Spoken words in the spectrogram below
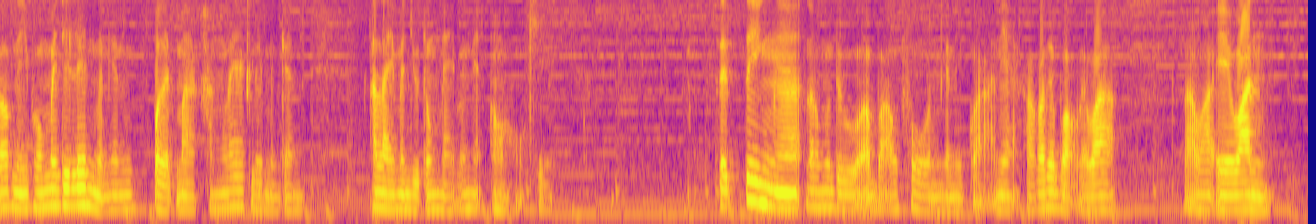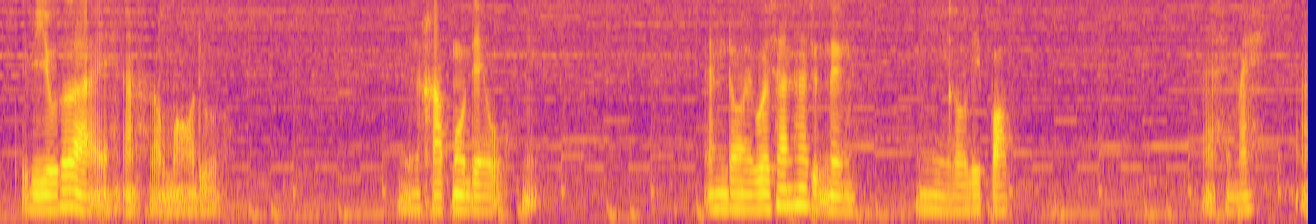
รอบนี้เพราะไม่ได้เล่นเหมือนกัน เปิดมาครั้งแรกเลยเหมือนกัน อะไรมันอยู่ตรงไหนบ้างเนี่ย อ๋อ โอเค setting นะ เรามาดู about phone กันดีกว่าเนี่ย เขาก็จะบอกเลยว่าเราว่า A1 CPU เท่าไหร่ อะ เรามอดู นี่นะครับ โมเดล นี่ Android เวอร์ชัน5.1 นี่ Lollipop อะ เห็นไหมอะ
